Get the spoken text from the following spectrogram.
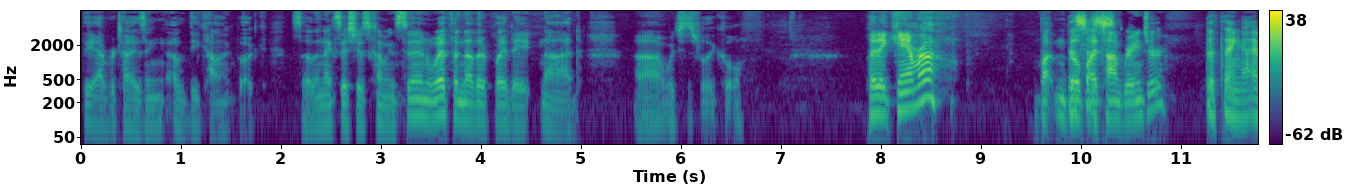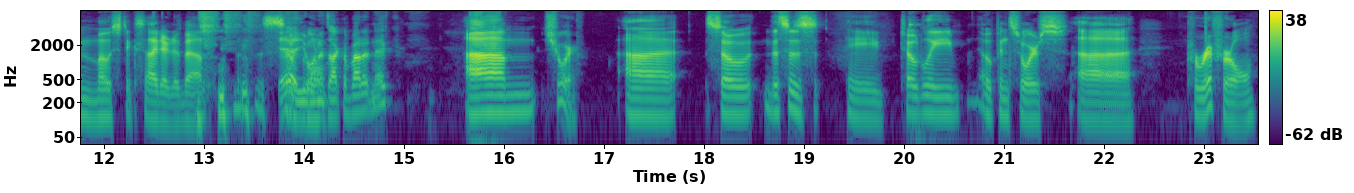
the advertising of the comic book. So the next issue is coming soon with another play date nod, uh, which is really cool. Playdate camera, button built by Tom Granger. The thing I'm most excited about. so yeah, you cool. want to talk about it, Nick? Um, sure. Uh, so this is a totally open source uh, peripheral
